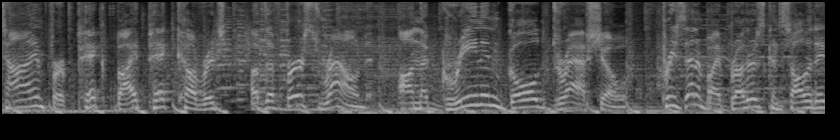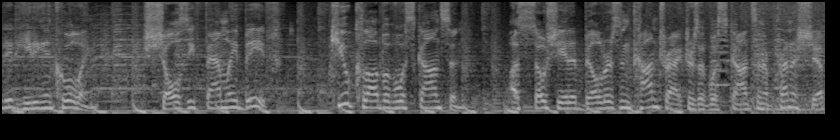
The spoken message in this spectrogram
time for pick by pick coverage of the first round on the Green and Gold Draft Show, presented by Brothers Consolidated Heating and Cooling, Scholze Family Beef, Q Club of Wisconsin, Associated Builders and Contractors of Wisconsin Apprenticeship,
